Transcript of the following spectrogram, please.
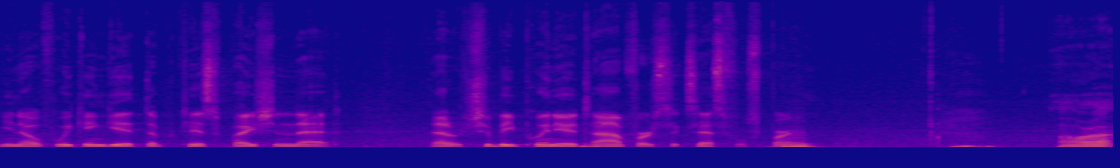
you know, if we can get the participation that, that should be plenty of time for a successful spring. All right,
